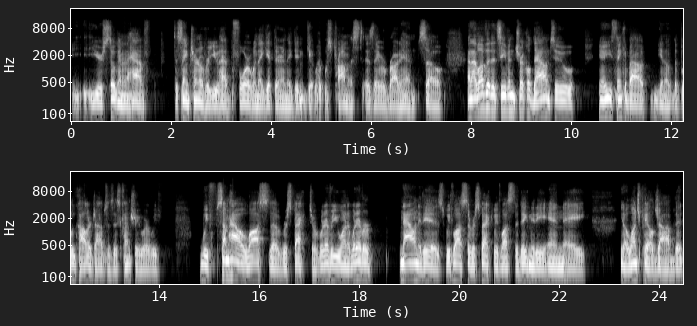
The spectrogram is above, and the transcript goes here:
you're still going to have the same turnover you had before when they get there and they didn't get what was promised as they were brought in. So, and I love that it's even trickled down to, you know, you think about, you know, the blue collar jobs of this country where we've we've somehow lost the respect or whatever you want to, whatever noun it is we've lost the respect we've lost the dignity in a you know lunch pail job that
